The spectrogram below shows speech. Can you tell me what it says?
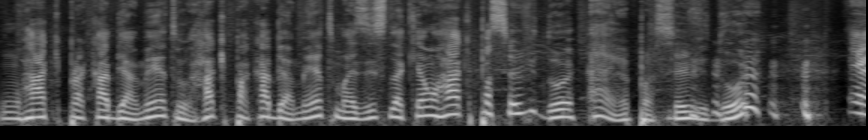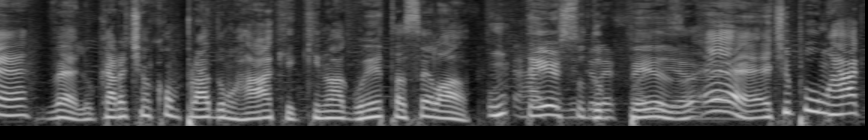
um hack para cabeamento, hack para cabeamento, mas isso daqui é um hack para servidor. Ah, é para servidor? É, velho, o cara tinha comprado um hack que não aguenta, sei lá, um terço de do peso. né? É, é tipo um hack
